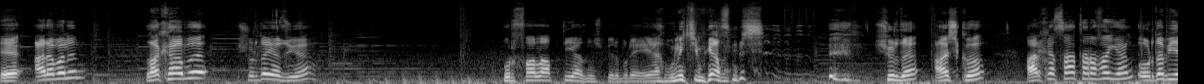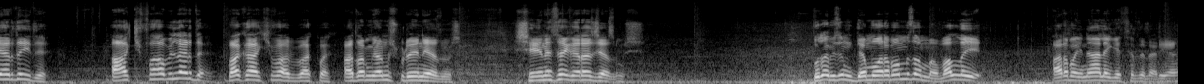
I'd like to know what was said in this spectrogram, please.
E, arabanın lakabı şurada yazıyor. Urfalı Abdi yazmış biri buraya ya. Bunu kim yazmış? şurada Aşko. Arka sağ tarafa gel. Orada bir yerdeydi. Akif abiler de. Bak Akif abi bak bak. Adam gelmiş buraya ne yazmış? ŞNT garaj yazmış. Bu da bizim demo arabamız ama vallahi arabayı ne hale getirdiler ya.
